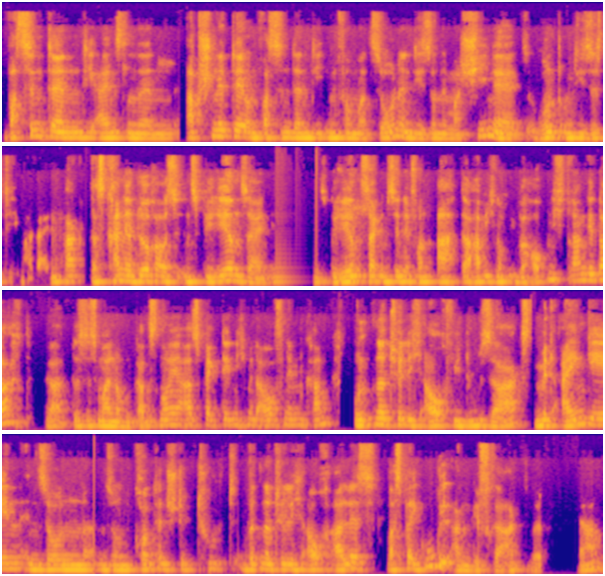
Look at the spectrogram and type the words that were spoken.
was sind denn die einzelnen Abschnitte und was sind denn die Informationen, die so eine Maschine rund um dieses Thema reinpackt. Das kann ja durchaus inspirierend sein. Inspirierend sein im Sinne von, ah, da habe ich noch überhaupt nicht dran gedacht. Ja, das ist mal noch ein ganz neuer Aspekt, den ich mit aufnehmen kann. Und natürlich auch, wie du sagst, mit eingehen in so ein, in so ein Content-Stück tut, wird natürlich auch alles, was bei Google angefragt wird. Ja,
